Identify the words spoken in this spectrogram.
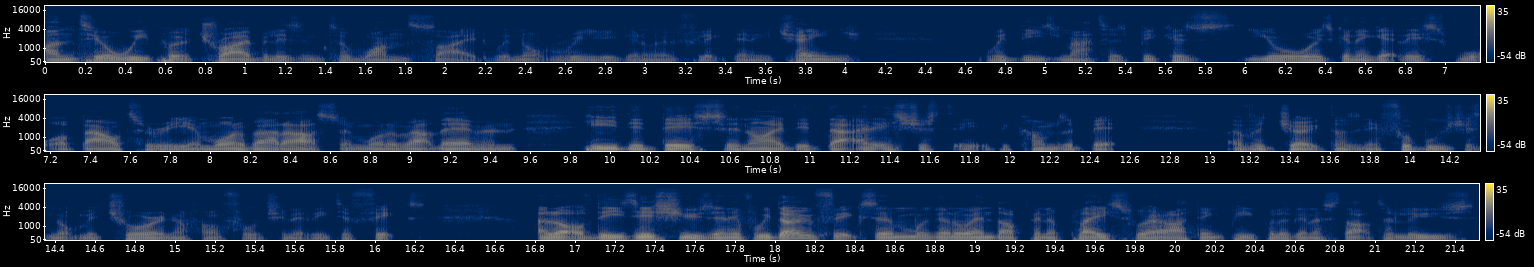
until we put tribalism to one side, we're not really going to inflict any change with these matters because you're always going to get this what aboutery and what about us and what about them and he did this and I did that and it's just it becomes a bit of a joke, doesn't it? Football's just not mature enough, unfortunately, to fix a lot of these issues. And if we don't fix them, we're going to end up in a place where I think people are going to start to lose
